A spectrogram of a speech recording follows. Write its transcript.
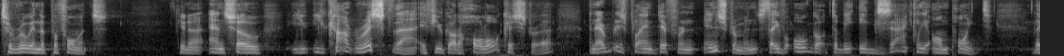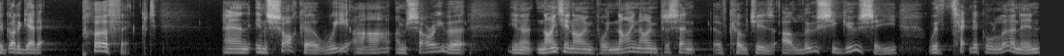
to ruin the performance. You know, and so you, you can't risk that if you've got a whole orchestra and everybody's playing different instruments. They've all got to be exactly on point. They've got to get it perfect. And in soccer, we are, I'm sorry, but you know, 99.99% of coaches are loosey goosey with technical learning,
